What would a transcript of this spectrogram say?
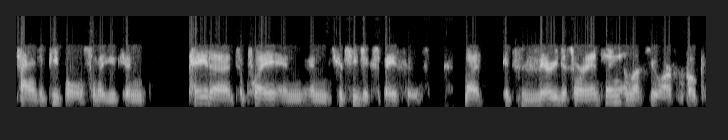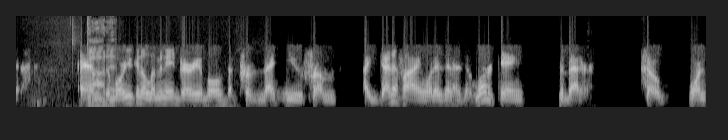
talented people, so that you can pay to, to play in, in strategic spaces. But it's very disorienting unless you are focused. And the more you can eliminate variables that prevent you from identifying what is and isn't working, the better. So one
